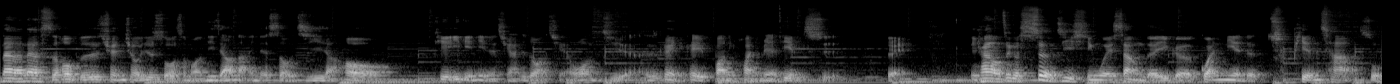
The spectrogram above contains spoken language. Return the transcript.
那那时候不是全球就说什么，你只要拿你的手机，然后贴一点点的钱还是多少钱，我忘记了，就是可以，你可以帮你换里面的电池，对。你看到、这个设计行为上的一个观念的偏差，所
